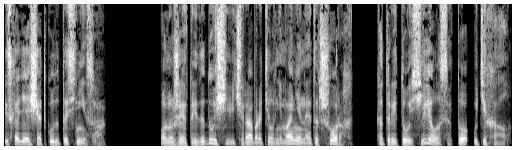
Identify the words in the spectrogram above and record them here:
исходящий откуда-то снизу. Он уже в предыдущие вечера обратил внимание на этот шорох, который то усиливался, то утихал.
